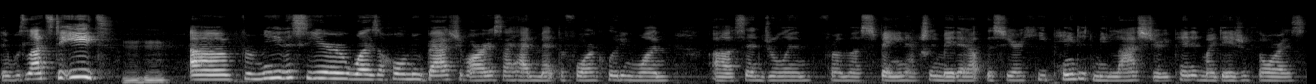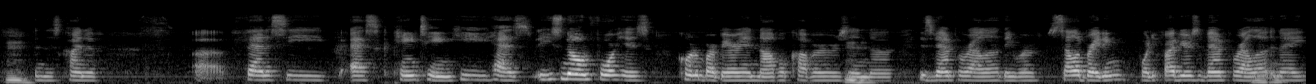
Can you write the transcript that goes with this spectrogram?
There was lots to eat. Mm-hmm. Um, for me, this year was a whole new batch of artists I hadn't met before, including one, uh, Sanjulian from uh, Spain, actually made it out this year. He painted me last year. He painted my Dejah Thoris in this kind of uh, fantasy esque painting. He has he's known for his Conan Barbarian novel covers and uh, his Vampirella. They were celebrating 45 years of Vampirella, and I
